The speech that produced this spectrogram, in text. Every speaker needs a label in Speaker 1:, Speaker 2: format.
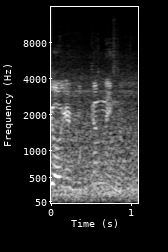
Speaker 1: 叫我嘅面筋拎。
